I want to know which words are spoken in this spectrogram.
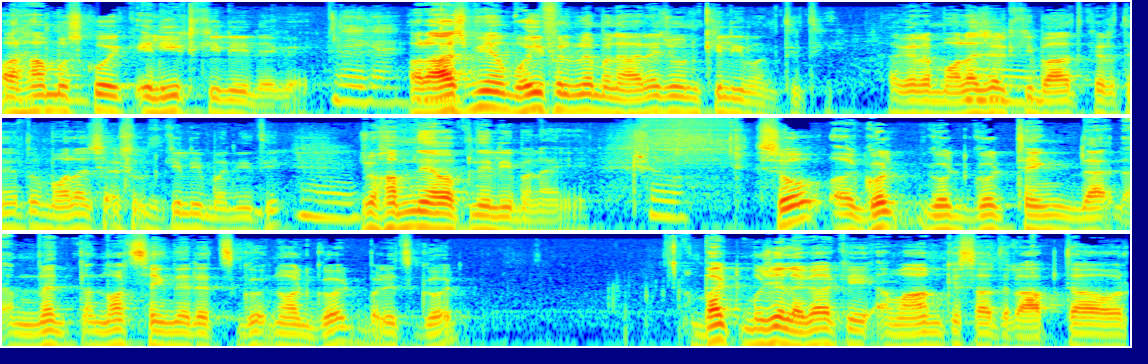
اور ہم اس کو ایک ایلیٹ کے لیے لے گئے اور آج بھی ہم وہی فلمیں بنا رہے ہیں جو ان کے لیے بنتی تھی اگر ہم مولا جٹ کی ہاں۔ بات کرتے ہیں تو مولا جٹ ان کے لیے بنی تھی ہاں۔ جو ہم نے اب اپنے لیے بنائی ہے so good good good thing not saying that it's not good but it's good but مجھے لگا کہ عوام کے ساتھ رابطہ اور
